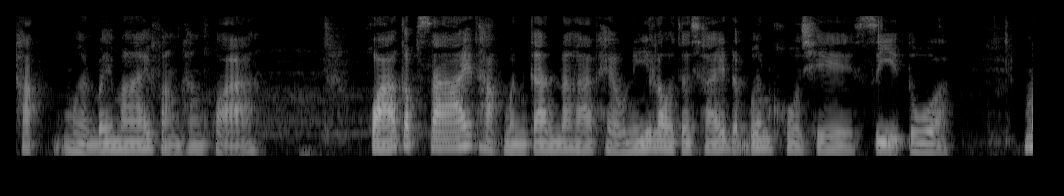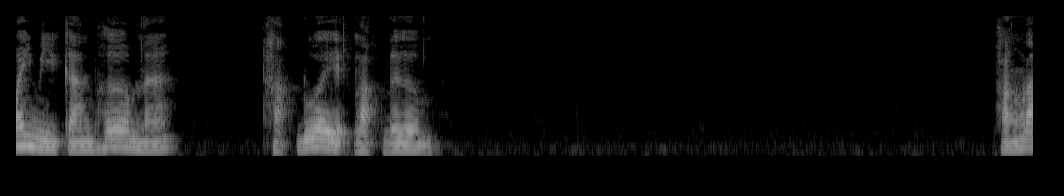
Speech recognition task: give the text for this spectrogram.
ถักเหมือนใบไม้ฝั่งทางขวา ขวากับซ้ายถักเหมือนกันนะคะ แถวนี้เราจะใช้ดับเบิลโคเชต์สี่ตัว ไม่มีการเพิ่มนะถักด้วยหลักเดิม ผังล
